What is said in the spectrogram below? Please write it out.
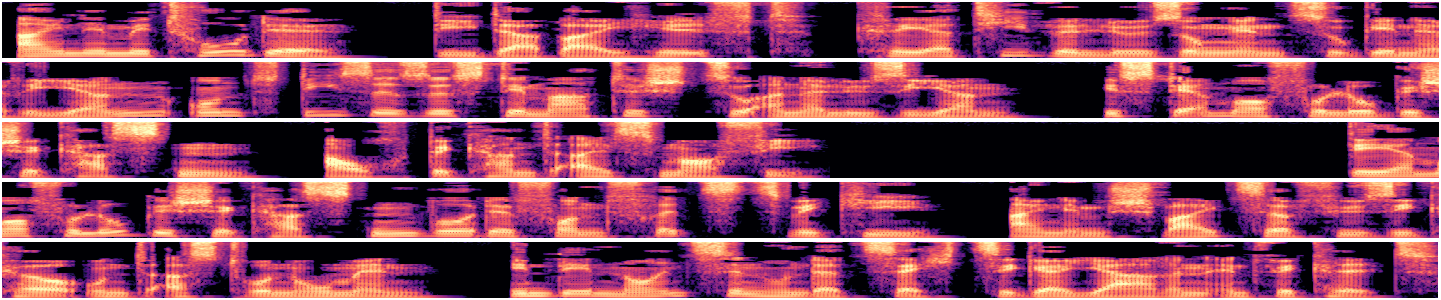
Eine Methode, die dabei hilft, kreative Lösungen zu generieren und diese systematisch zu analysieren, ist der morphologische Kasten, auch bekannt als Morphi. Der morphologische Kasten wurde von Fritz Zwicky, einem Schweizer Physiker und Astronomen, in den 1960er Jahren entwickelt.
